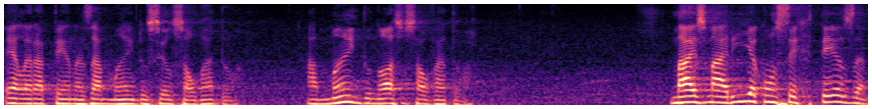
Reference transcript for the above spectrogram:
ela era apenas a mãe do seu Salvador, a mãe do nosso Salvador. Mas Maria, com certeza,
